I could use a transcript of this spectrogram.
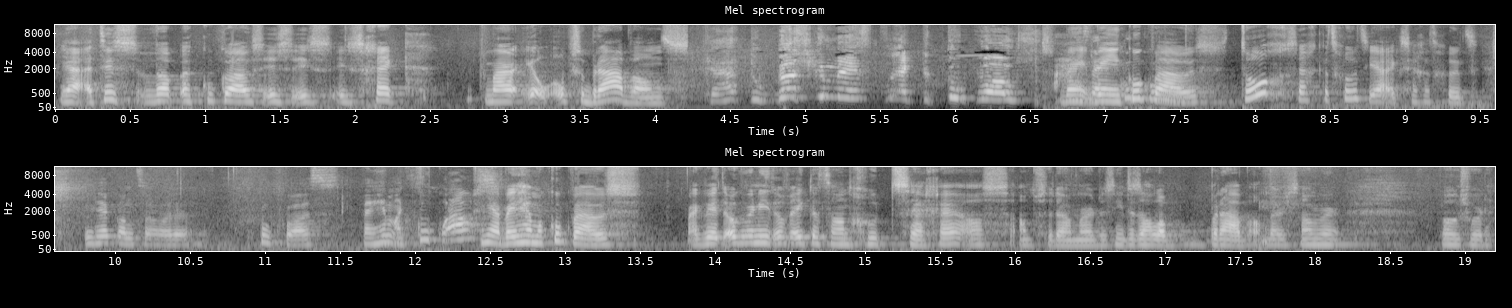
Ja, het is... Wat, eh, koekhuis is, is, is gek. Maar op zijn Brabants. Je hebt de bus gemist, vrek de koekwoos. Ben, ben je koekoe. koekhuis? Toch? Zeg ik het goed? Ja, ik zeg het goed. Jij kan het houden. Koekwous. Ben je helemaal koekwous? Ja, ben je helemaal koekhuis? Maar ik weet ook weer niet of ik dat dan goed zeg hè, als Amsterdammer. Dus niet dat alle Brabanders dan weer boos worden.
